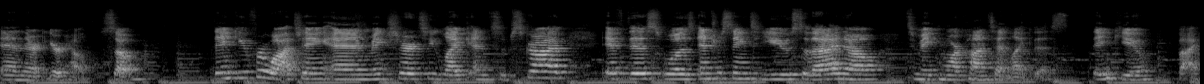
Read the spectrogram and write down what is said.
and their ear health. So thank you for watching and make sure to like and subscribe if this was interesting to you so that I know to make more content like this. Thank you. Bye.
